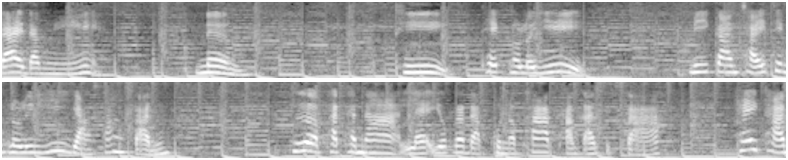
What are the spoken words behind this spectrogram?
ได้ดังนี้ 1. ที่เทคโนโลยี มีการใช้เทคโนโลยีอย่างสร้างสรรค์ เพื่อพัฒนาและยกระดับคุณภาพทางการศึกษา ให้ทัน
